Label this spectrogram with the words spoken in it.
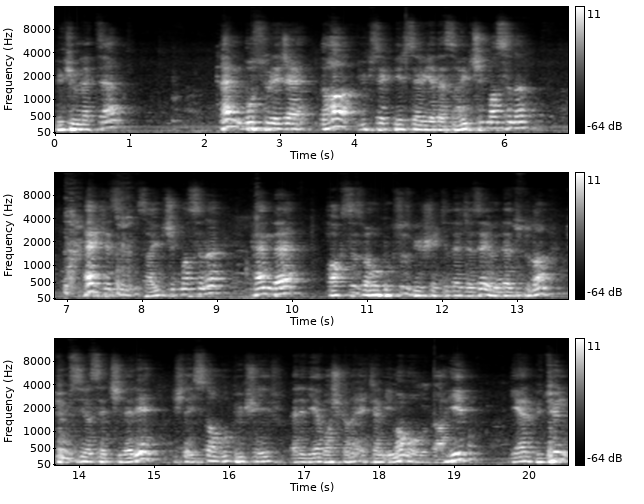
hükümetten hem bu sürece daha yüksek bir seviyede sahip çıkmasını, herkesin sahip çıkmasını hem de haksız ve hukuksuz bir şekilde cezaevinde tutulan tüm siyasetçileri işte İstanbul Büyükşehir Belediye Başkanı Ekrem İmamoğlu dahil diğer bütün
